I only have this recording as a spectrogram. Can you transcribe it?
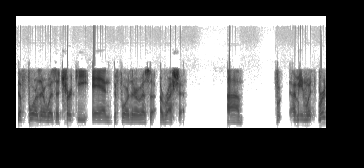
before there was a Turkey and before there was a, a Russia. Um, I mean, we're,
